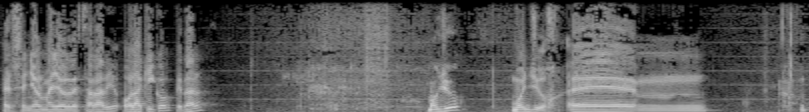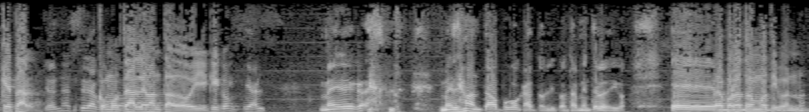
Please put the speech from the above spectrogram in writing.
el señor mayor de esta radio. Hola Kiko, ¿qué tal? Bonjour. Bonjour. Eh, ¿Qué tal? Yo no estoy de. ¿Cómo te has levantado hoy, Kiko? Me he, me he levantado poco católico, también te lo digo. Eh, Pero por otros motivos, ¿no?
